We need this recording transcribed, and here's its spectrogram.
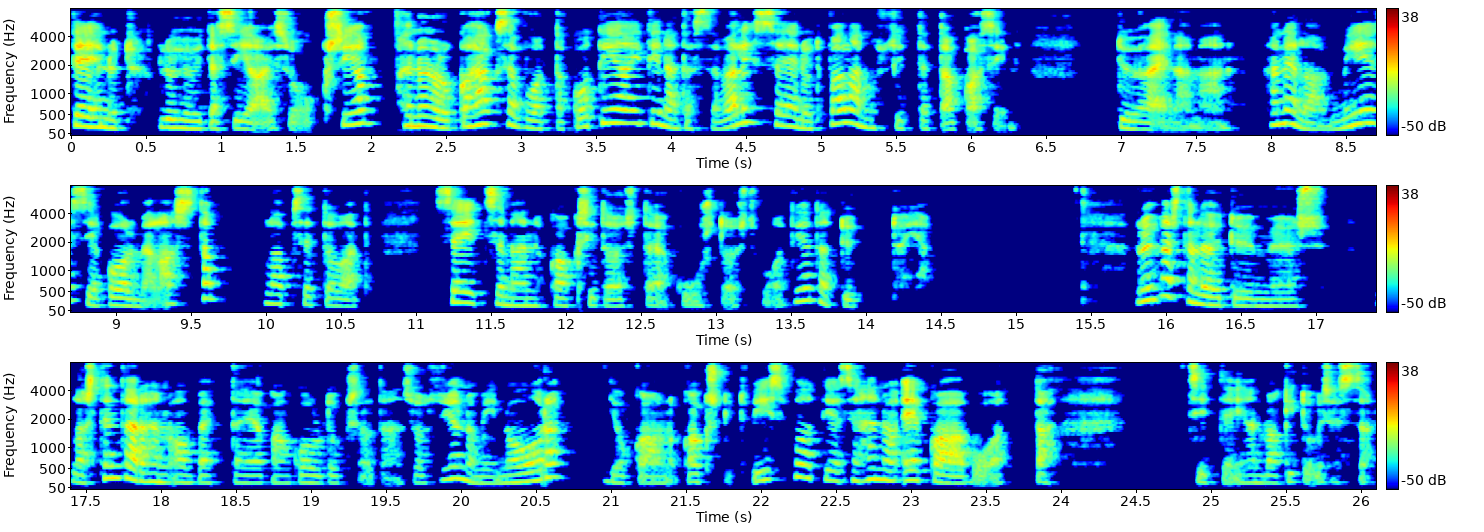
tehnyt lyhyitä sijaisuuksia. Hän on ollut kahdeksan vuotta kotiäitinä tässä välissä ja nyt palannut sitten takaisin työelämään. Hänellä on mies ja kolme lasta. Lapset ovat 7, 12 ja 16-vuotiaita tyttöjä. Ryhmästä löytyy myös lastentarhan opettaja, joka on koulutukseltaan sosionomi Noora, joka on 25-vuotias ja hän on ekaa vuotta sitten ihan vakituisessa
